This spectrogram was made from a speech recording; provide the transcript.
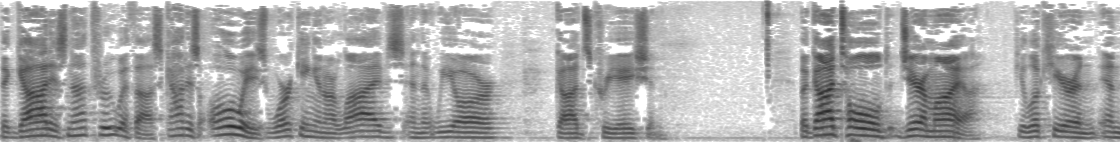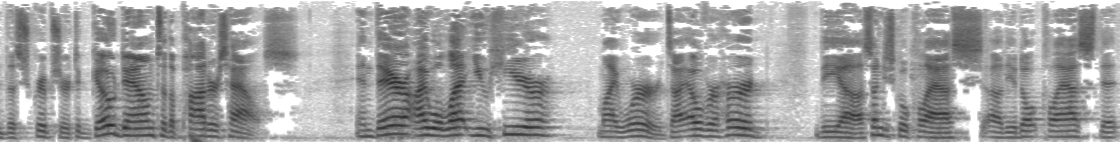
that God is not through with us. God is always working in our lives and that we are God's creation. But God told Jeremiah, if you look here in, in the scripture, to go down to the potter's house, and there I will let you hear my words. I overheard the uh, Sunday school class, uh, the adult class that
